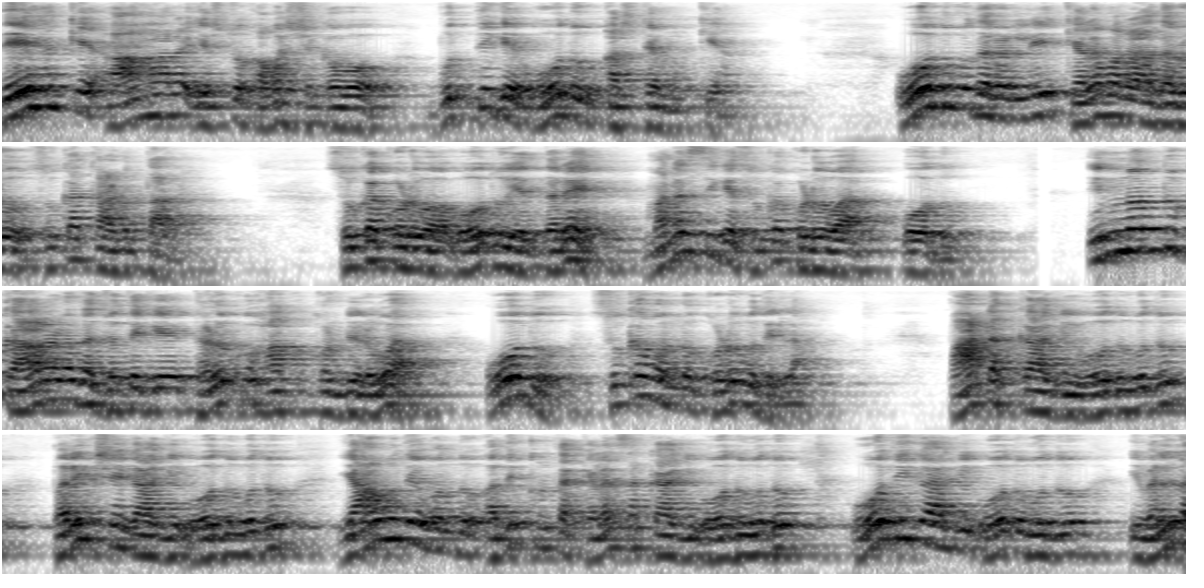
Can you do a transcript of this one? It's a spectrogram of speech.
ದೇಹಕ್ಕೆ ಆಹಾರ ಎಷ್ಟು ಅವಶ್ಯಕವೋ ಬುದ್ಧಿಗೆ ಓದು ಅಷ್ಟೇ ಮುಖ್ಯ. ಓದುವುದರಲ್ಲಿ ಕೆಲವರಾದರೂ ಸುಖ ಕಾಣುತ್ತಾರೆ ಸುಖ ಕೊಡುವ ಓದು ಎಂದರೆ ಮನಸ್ಸಿಗೆ ಸುಖ ಕೊಡುವ ಓದು. ಇನ್ನೊಂದು ಕಾರಣದ ಜೊತೆಗೆ ತಳುಕು ಹಾಕಿಕೊಂಡಿರುವ ಓದು ಸುಖವನ್ನು ಕೊಡುವುದಿಲ್ಲ. ಪಾಠಕ್ಕಾಗಿ ಓದುವುದು, ಪರೀಕ್ಷೆಗಾಗಿ ಓದುವುದು, ಯಾವುದೇ ಒಂದು ಅಧಿಕೃತ ಕೆಲಸಕ್ಕಾಗಿ ಓದುವುದು, ಓದಿಗಾಗಿ ಓದುವುದು ಇವೆಲ್ಲ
